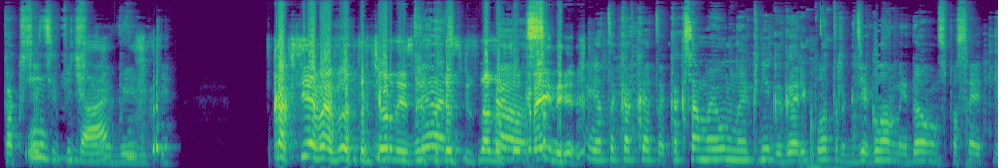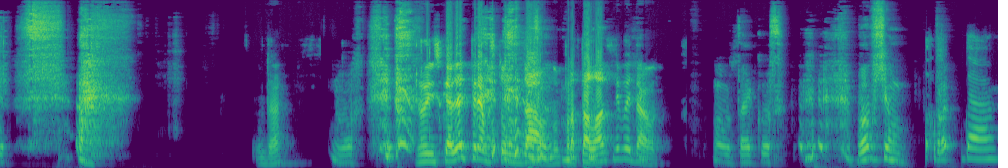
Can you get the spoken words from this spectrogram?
как все типичные боевики. Как все это черные спецназовцы Украины. Это как это, как самая умная книга Гарри Поттер, где главный, да, он спасает мир. Да. Ну, ну не сказать прям, что он даун, ну про талантливый даун. Вот так вот. В общем, да.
